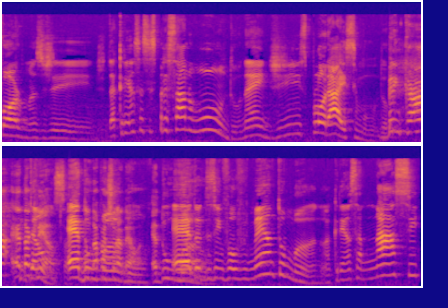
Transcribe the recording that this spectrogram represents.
formas de, de- da criança se expressar no mundo, né? E de explorar esse mundo. Brincar é da Então, criança. É do não humano. dela. É do humano. É do desenvolvimento humano. A criança nasce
